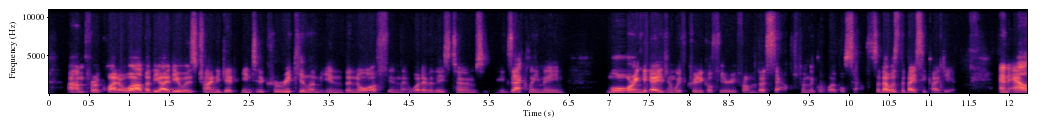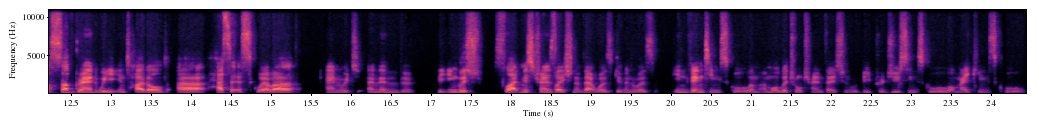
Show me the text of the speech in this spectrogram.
um, for quite a while. But the idea was trying to get into curriculum in the North, in whatever these terms exactly mean, more engagement with critical theory from the South, from the global South. So that was the basic idea. And our subgrant we entitled uh, Escuela, and which and then the, the English slight mistranslation of that was given was inventing school. A, a more literal translation would be producing school or making school.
